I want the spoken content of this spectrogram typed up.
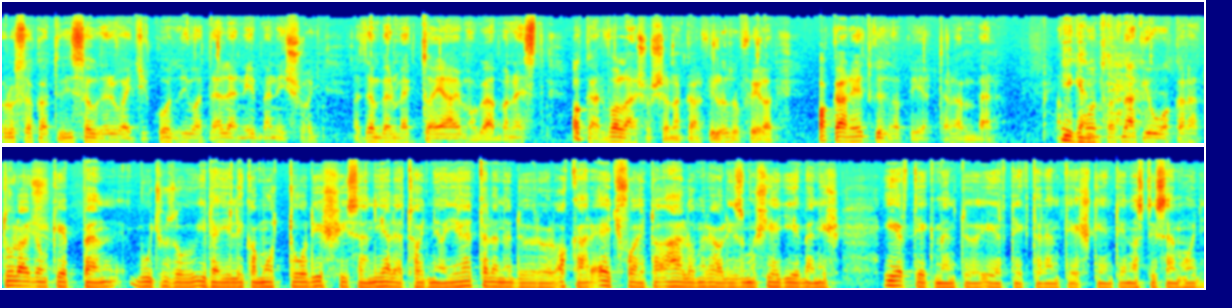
rosszakat visszahúzni, vagy kordivat ellenében is, hogy az ember megtalálja magában ezt, akár vallásosan, akár filozófiailag, akár hétköznapi értelemben. Igen. Mondhatnák jó akarat. Tulajdonképpen búcsúzó ide illik a mottód is, hiszen jelet hagyni a jeltelenedőről, akár egyfajta álomrealizmus jegyében is értékmentő értékteremtésként. Én azt hiszem, hogy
